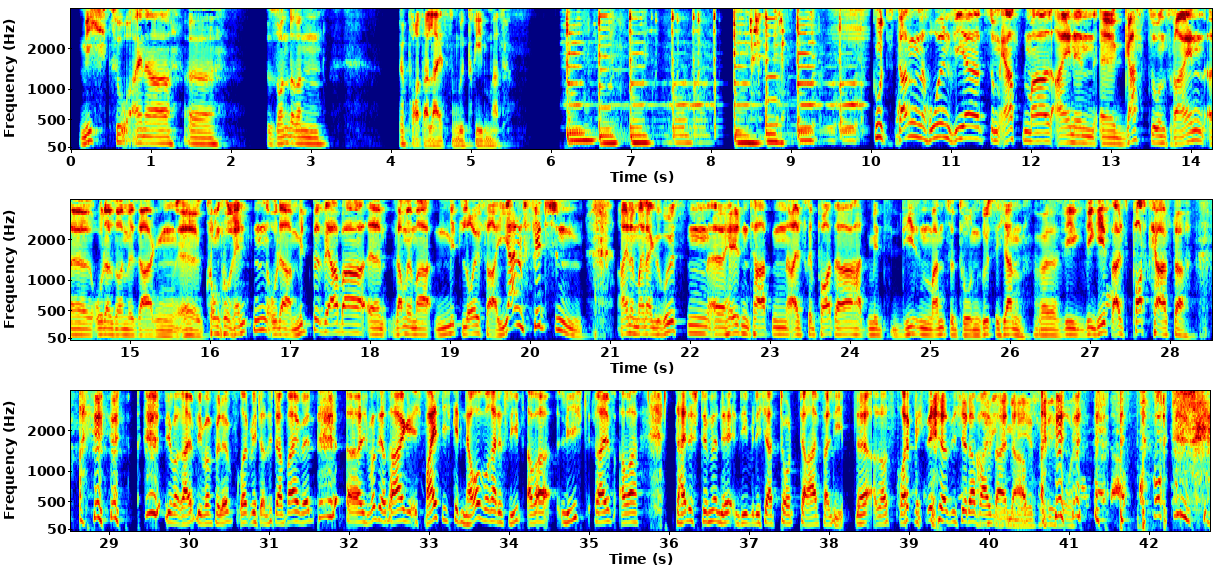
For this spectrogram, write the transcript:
mich zu einer äh, besonderen Reporterleistung getrieben hat. Gut, dann holen wir zum ersten Mal einen äh, Gast zu uns rein, äh, oder sollen wir sagen äh, Konkurrenten oder Mitbewerber, äh, sagen wir mal Mitläufer. Jan Fitschen, eine meiner größten äh, Heldentaten als Reporter, hat mit diesem Mann zu tun. Grüß dich, Jan. Äh, wie, wie geht's als Podcaster? lieber Ralf, lieber Philipp, freut mich, dass ich dabei bin. Äh, ich muss ja sagen, ich weiß nicht genau, woran es liegt, aber liegt, Ralf, aber deine Stimme, ne, in die bin ich ja total verliebt. Ne? Also es freut mich sehr, dass ich hier dabei Ach, sein darf. Jetzt bin ich rot.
